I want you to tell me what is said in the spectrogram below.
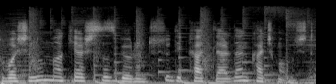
subaşının makyajsız görüntüsü dikkatlerden kaçmamıştı.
